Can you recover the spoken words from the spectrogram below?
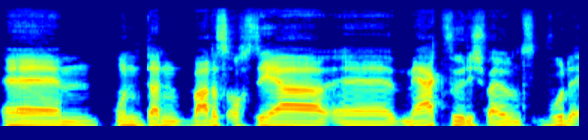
Ähm, und dann war das auch sehr äh, merkwürdig, weil uns wurde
